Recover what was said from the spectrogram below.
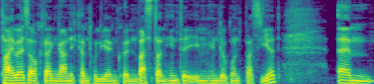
Teilweise auch dann gar nicht kontrollieren können, was dann hinter im Hintergrund passiert. Ähm,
